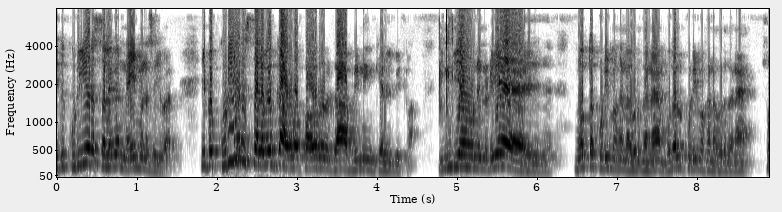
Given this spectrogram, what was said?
இது குடியரசுத் தலைவர் நியமனம் செய்வார்? இப்ப குடியரசுத் தலைவருக்கு அவ்வளவு பவர் இருக்கா அப்படின்னு நீங்க கேள்வி கேட்கலாம். இந்தியாவுடைய மூத்த குடிமகன் அவர் தானே முதல் குடிமகன் அவர் தானே. சோ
